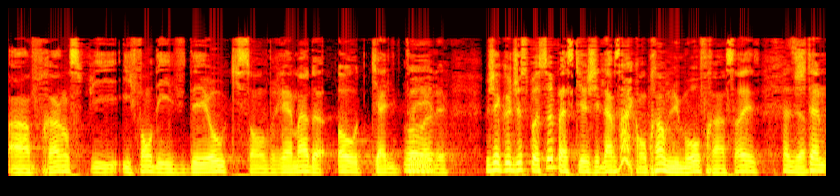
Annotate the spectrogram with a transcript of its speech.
en France, puis ils font des vidéos qui sont vraiment de haute qualité. Ouais, ouais. là. J'écoute juste pas ça parce que j'ai de la misère à comprendre l'humour français. Tellement-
